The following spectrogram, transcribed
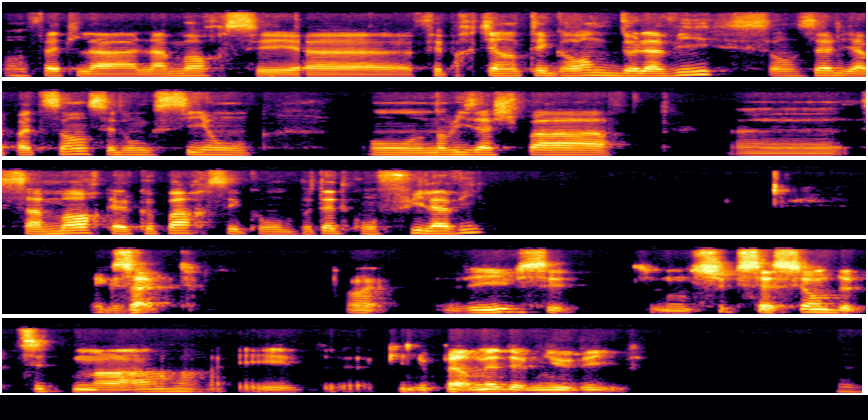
En fait, la, mort euh, fait partie intégrante de la vie. Sans elle, il n'y a pas de sens. Et donc, si on n'envisage pas euh, sa mort, quelque part, c'est qu'on peut-être qu'on fuit la vie Exact. Ouais. Vivre, c'est une succession de petites morts et qui nous permet de mieux vivre. Hmm.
